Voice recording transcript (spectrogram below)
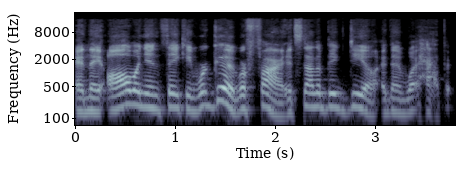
and they all went in thinking we're good, we're fine, it's not a big deal. And then what happened?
